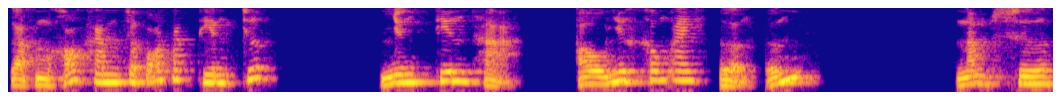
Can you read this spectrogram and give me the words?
gặp khó khăn cho Võ Đắc Thiên trước, nhưng thiên hạ hầu như không ai hưởng ứng. Năm xưa,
